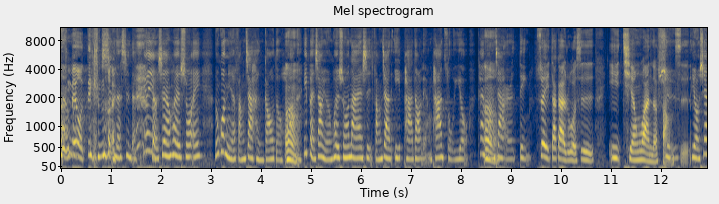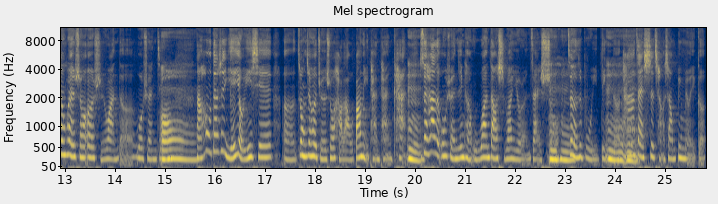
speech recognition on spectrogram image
没有定 论？是的，是的，因为有些人会说，诶、欸，如果你的房价很高的话，嗯，一本上有人会说，大概是房价的一趴到两趴左右，看房价而定，嗯。所以大概。如果是一千万的房子，有些人会收二十万的斡旋金，哦，然后但是也有一些呃中介会觉得说，好啦，我帮你谈谈看，嗯，所以他的斡旋金可能五万到十万有人在收，嗯，这个是不一定的，他在市场上并没有一个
